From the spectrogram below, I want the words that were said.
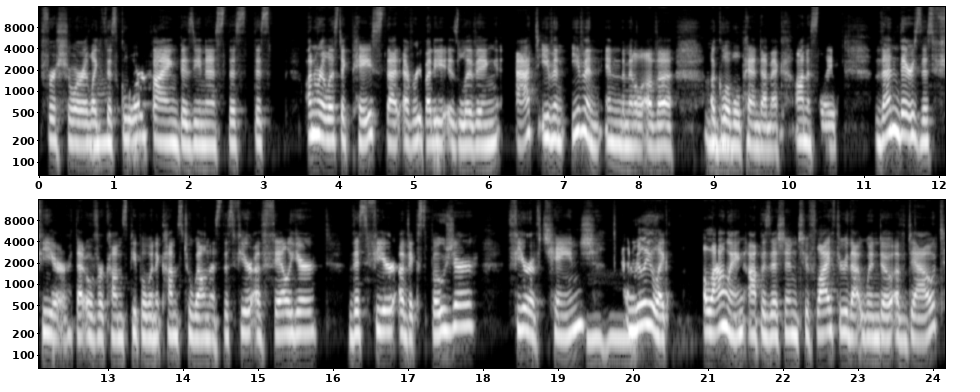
for sure. Mm-hmm. Like this glorifying busyness, this this unrealistic pace that everybody is living at even even in the middle of a, mm-hmm. a global pandemic honestly then there's this fear that overcomes people when it comes to wellness this fear of failure this fear of exposure fear of change mm-hmm. and really like allowing opposition to fly through that window of doubt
